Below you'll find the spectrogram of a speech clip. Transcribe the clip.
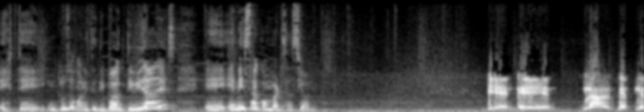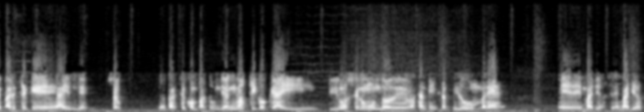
este, incluso con este tipo de actividades, en esa conversación. Bien, eh, me, parece que hay un, yo me parece comparto un diagnóstico que hay vivimos en un mundo de bastante incertidumbre eh, en varios varios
